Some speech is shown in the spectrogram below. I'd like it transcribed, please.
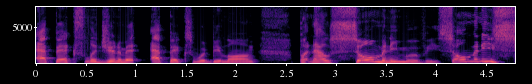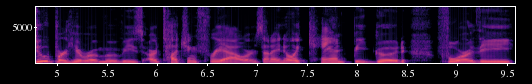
epics, legitimate epics would be long. But now so many movies, so many superhero movies are touching 3 hours and I know it can't be good for the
